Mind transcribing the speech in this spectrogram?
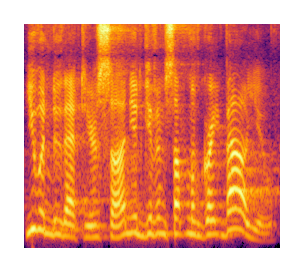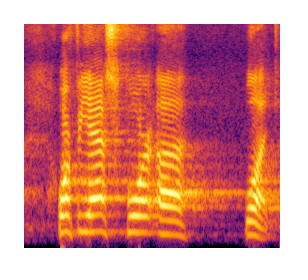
You wouldn't do that to your son. You'd give him something of great value. Or if he asked for uh, what?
